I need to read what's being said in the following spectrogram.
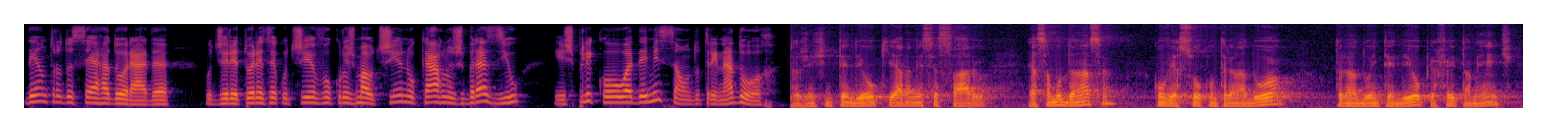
dentro do Serra Dourada. O diretor executivo Cruz Maltino, Carlos Brasil, explicou a demissão do treinador. A gente entendeu que era necessário essa mudança, conversou com o treinador, o treinador entendeu perfeitamente.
